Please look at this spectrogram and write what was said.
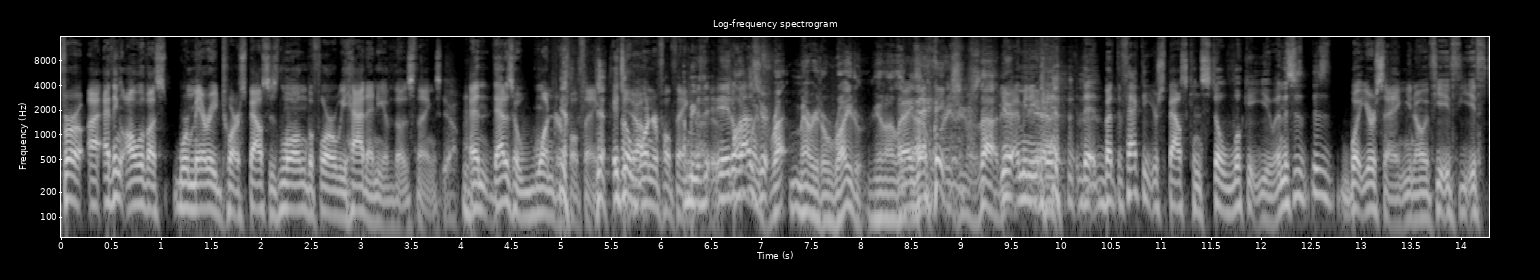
For I think all of us were married to our spouses long before we had any of those things, yeah. Mm-hmm. and that is a wonderful thing. Yeah. It's a yeah. wonderful thing. I mean, it, it allows your, married a writer, you know, like exactly. how crazy was that? Yeah, I mean, it, the, but the fact that your spouse can still look at you, and this is this is what you're saying. You know, if if if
